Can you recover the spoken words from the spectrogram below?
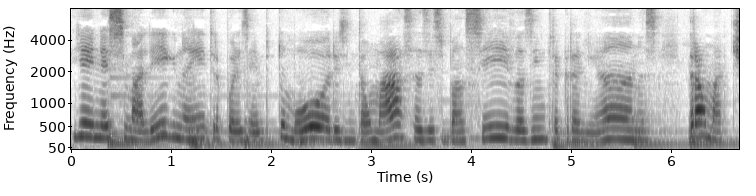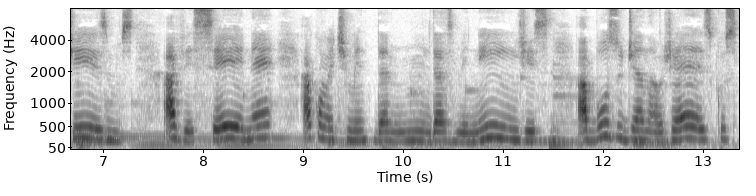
E aí nesse maligno entra, por exemplo, tumores, então massas expansivas intracranianas, traumatismos, AVC, né, acometimento da, das meninges, abuso de analgésicos,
